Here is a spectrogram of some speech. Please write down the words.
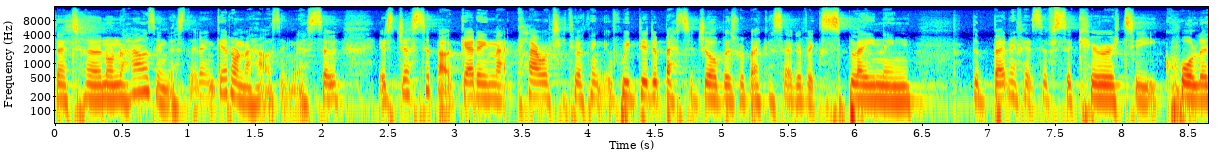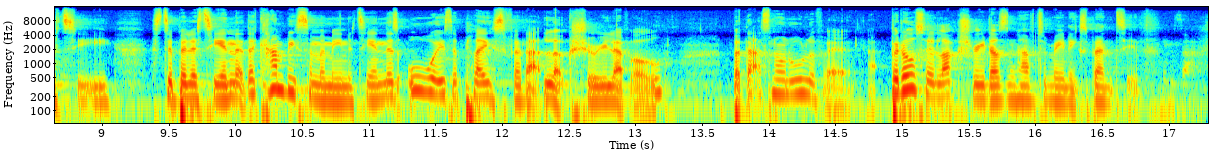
their turn on a housing list. They don't get on a housing list. So it's just about getting that clarity through. I think if we did a better job, as Rebecca said, of explaining the benefits of security, quality, stability, and that there can be some amenity, and there's always a place for that luxury level, but that's not all of it. But also, luxury doesn't have to mean expensive. Exactly.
